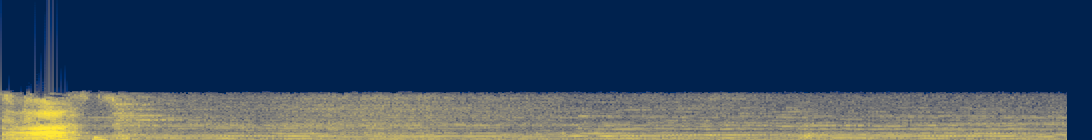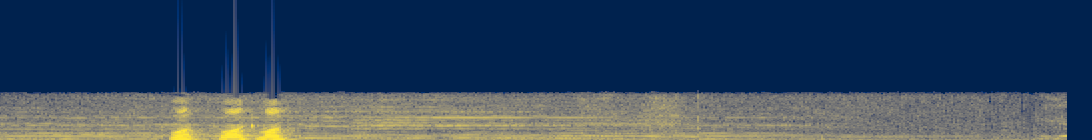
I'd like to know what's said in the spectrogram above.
Ah. Come on. Come on. Come on. You,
